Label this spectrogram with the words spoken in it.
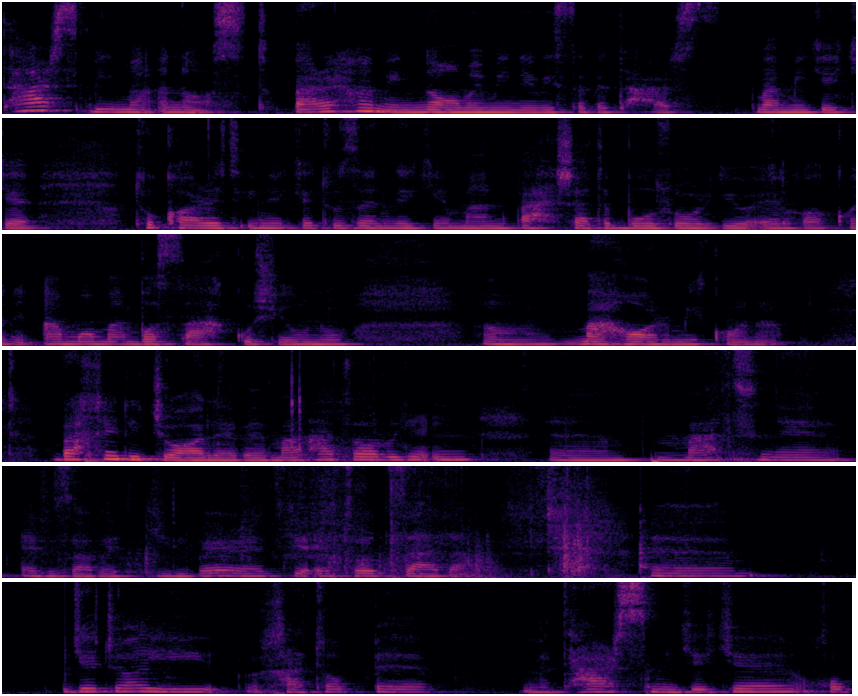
ترس بیمعناست. برای همین نامه می نویسه به ترس و میگه که تو کارت اینه که تو زندگی من وحشت بزرگی رو القا کنی اما من با سخت اونو مهار می‌کنم. و خیلی جالبه. من حتی روی این متن الیزابت گیلبرت یه اتود زدم. یه جایی خطاب به ترس میگه که خب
